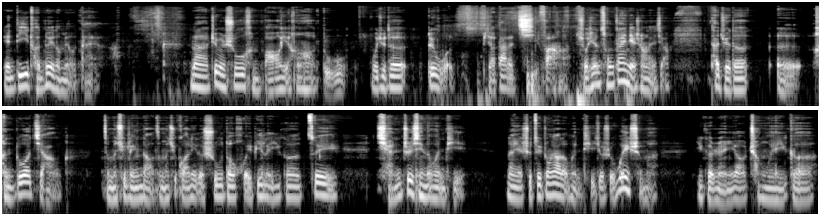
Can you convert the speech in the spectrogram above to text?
连第一团队都没有带。那这本书很薄，也很好读，我觉得对我比较大的启发哈。首先从概念上来讲，他觉得呃很多讲怎么去领导、怎么去管理的书都回避了一个最前置性的问题，那也是最重要的问题，就是为什么。一个人要成为一个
